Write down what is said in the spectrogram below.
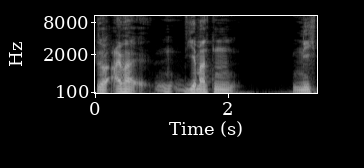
so einfach äh, jemanden nicht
